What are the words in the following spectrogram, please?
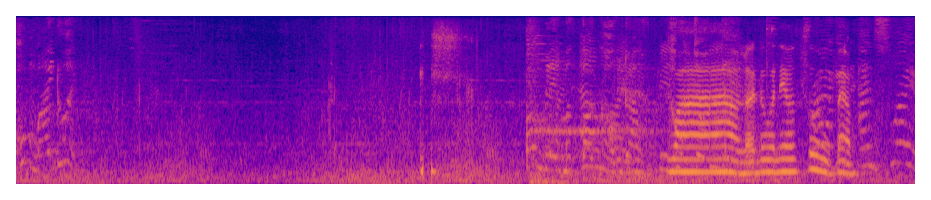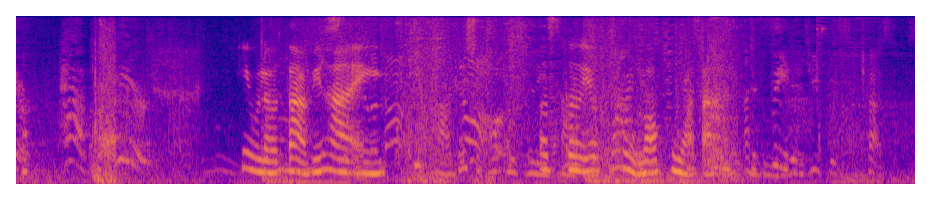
พุ่มไม้ด้วย ป้อมเลนมังกรของเราถูกว้าโจมตี ว แล้วโดนเอลสูแบบ and Slayer have appeared. หิวแล้วตาพี่ไทย ที่ผาได้เฉพาะในทะเลเราทเจราอยเอลสูล็อกหัวตาอันดู Defeated. chasms.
